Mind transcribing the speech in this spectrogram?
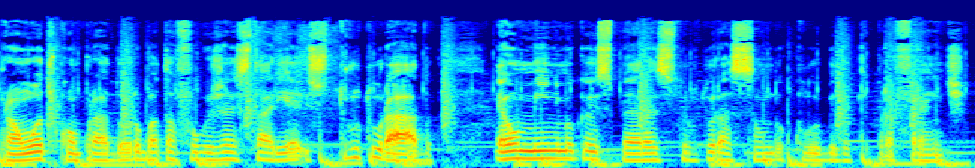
para um outro comprador, o Botafogo já estaria estruturado. É o mínimo que eu espero a estruturação do clube daqui para frente.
